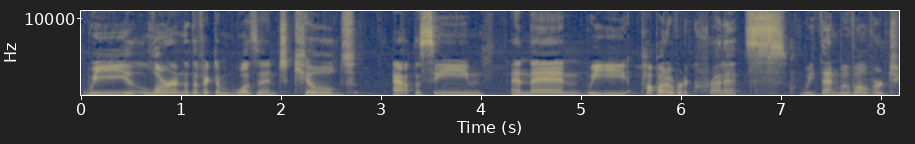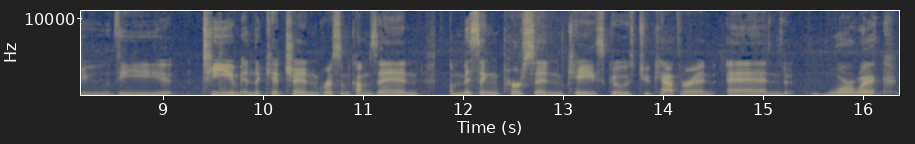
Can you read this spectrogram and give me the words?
We learn that the victim wasn't killed at the scene, and then we pop on over to credits. We then move over to the team in the kitchen. Grissom comes in. A missing person case goes to Catherine and Warrick,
